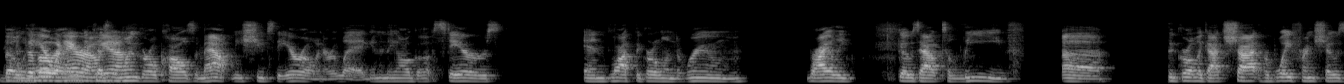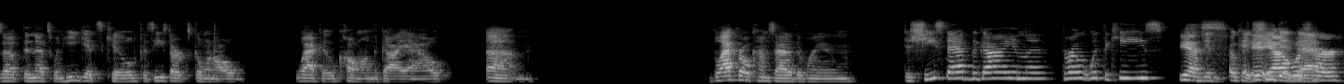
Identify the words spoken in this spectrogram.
bow and The arrow, bow and arrow, because yeah. the one girl calls him out and he shoots the arrow in her leg, and then they all go upstairs and lock the girl in the room. Riley goes out to leave. Uh, the girl that got shot, her boyfriend shows up. Then that's when he gets killed because he starts going all wacko, calling the guy out. Um, Black girl comes out of the room. Does she stab the guy in the throat with the keys? yes, Did- okay, It- she yeah, did it was that. her.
